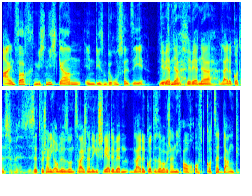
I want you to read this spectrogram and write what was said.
einfach mich nicht gern in diesem Berufsfeld sehe. Wir werden ja, wir werden ja leider Gottes, das ist jetzt wahrscheinlich auch wieder so ein zweischneidiges Schwert, wir werden leider Gottes, aber wahrscheinlich auch oft Gott sei Dank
